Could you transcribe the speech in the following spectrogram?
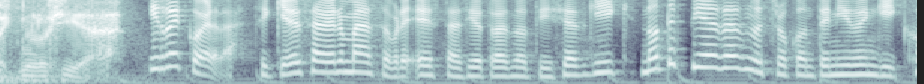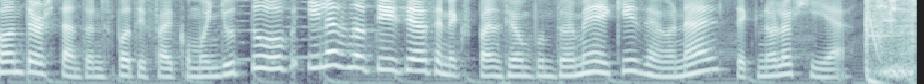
Tecnología. Y recuerda, si quieres saber más sobre estas y otras noticias geek, no te pierdas nuestro contenido en Geek Hunters tanto en Spotify como en YouTube y las noticias en expansión.mx diagonal tecnología.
